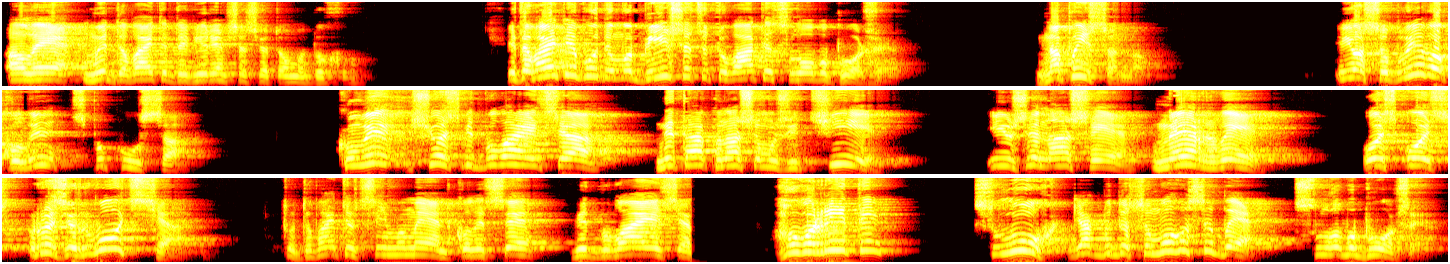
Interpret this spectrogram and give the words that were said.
Але ми давайте довіримося Святому Духу. І давайте будемо більше цитувати Слово Боже. Написано. І особливо, коли спокуса. Коли щось відбувається не так в нашому житті, і вже наші нерви ось ось розірвуться, то давайте в цей момент, коли це відбувається, говорити слух, якби до самого себе, Слово Боже.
